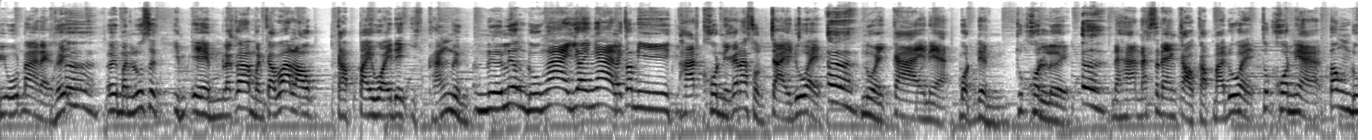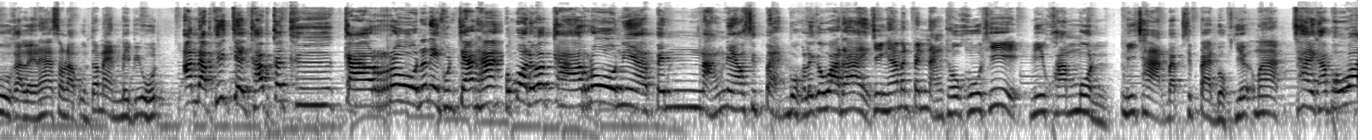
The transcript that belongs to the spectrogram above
บิวูดมาเนี่ยเฮ้ยเออ เอ้ยมันรู้สึกอิ่มเอมแล้วก็เหมือนกับว่าเรากลับไปวัยเด็กอีกครั้งหนึ่ง เนื้อเรื่องดูง่ายย่อยง่าย แล้วก็มีพาร์ทคนเนี่ยก็น่าสนใจด้วยเออหน่วยกายเนี่ยบทเด่นทุกคนเลยเออ นะฮะนักแสดงเก่ากลับมาด้วย ทุกคนเนี่ยต้องดูกันเลยนะฮะสำหรับอุลตร้าแมนเมบิวูดอันดับที่ 7 ครับก็คือกาโร่นั่นเองคุณแจ๊ดฮะ ผมบอกเลยว่ากาโร่เนี่ย เป็นหนังแนว 18 บวกเลยก็ว่าได้ จริงฮะมันเป็นหนังโทคูที่มีความหม่น มีฉากแบบ 18 บวกเยอะมาก ใช่ครับ เพราะว่า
